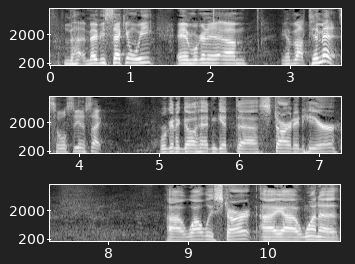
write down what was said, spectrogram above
Maybe second week. And we're going to um, have about 10 minutes, so we'll see you in a sec. We're going to go ahead and get uh, started here. Uh, while we start, I uh, want to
